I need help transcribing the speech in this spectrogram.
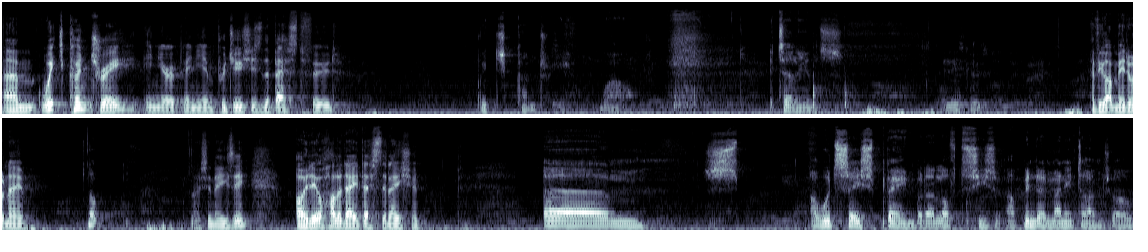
Um, which country, in your opinion, produces the best food? Which country? Wow. Italians. It is good. Have you got a middle name? Nope. Nice and easy. Ideal holiday destination? Um, S- I would say Spain, but I love to see. Some, I've been there many times, so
